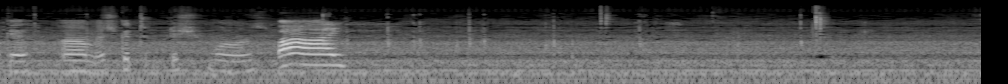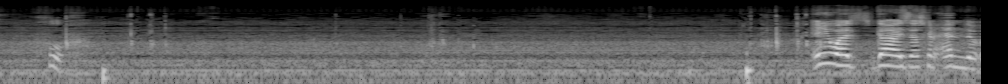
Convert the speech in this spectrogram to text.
okay. Um, let's get to this was. Bye. Whew. Anyways, guys, that's gonna end the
